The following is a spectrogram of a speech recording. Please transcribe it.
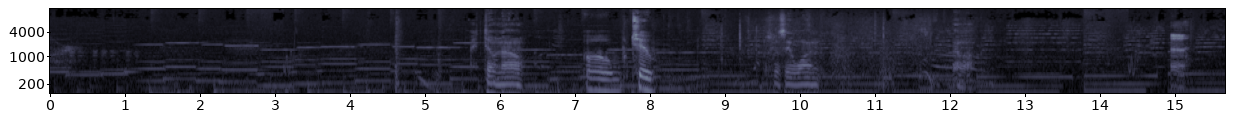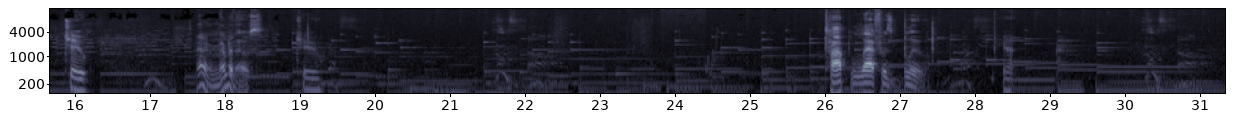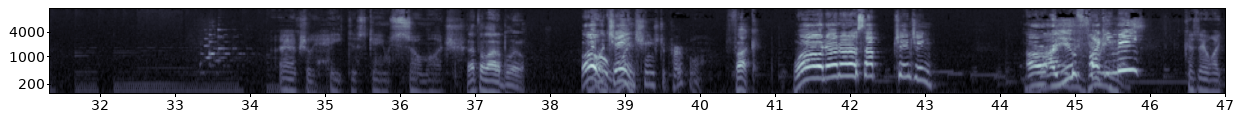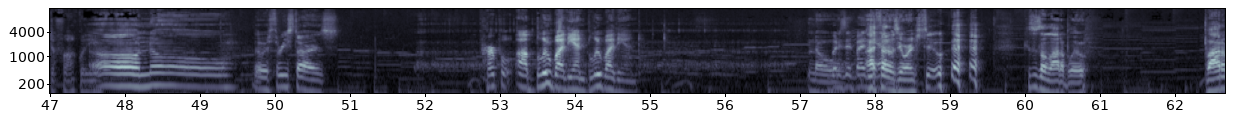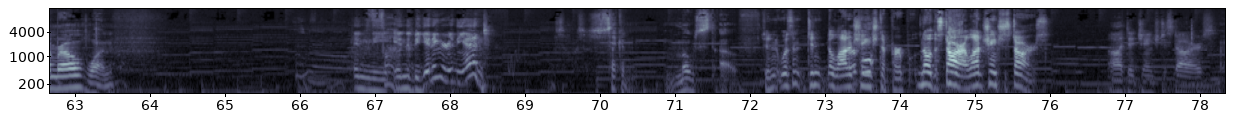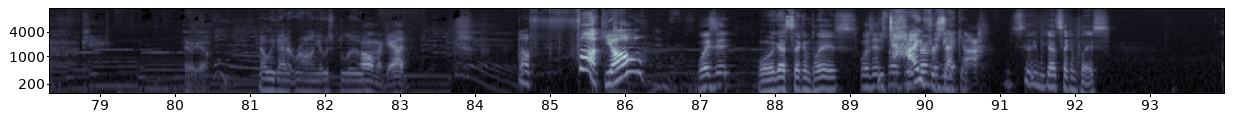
I don't know. Oh, two. I was gonna say one. Oh well. Uh. Two. I don't remember those. Two. Top left was blue. Yeah. I actually hate this game so much. That's a lot of blue. Whoa, one it changed. changed to purple. Fuck. Whoa, no, no, no, stop changing. Oh, Why are you fucking me? Because they like to fuck with you. Oh, no. There were three stars. Purple, uh, blue by the end, blue by the end. No. What is it by the I thought it was the orange, too. Because there's a lot of blue. Bottom row, one. In the Fuck. in the beginning or in the end? Second most of. Didn't wasn't didn't a lot of Purple? change to purple? No, the star. A lot of change to stars. Oh, it did change to stars. Okay. There we go. No, we got it wrong. It was blue. Oh my god. The fuck, y'all? Was it Well, we got second place. was it We tied to be from for the second. Ah, We got second place.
